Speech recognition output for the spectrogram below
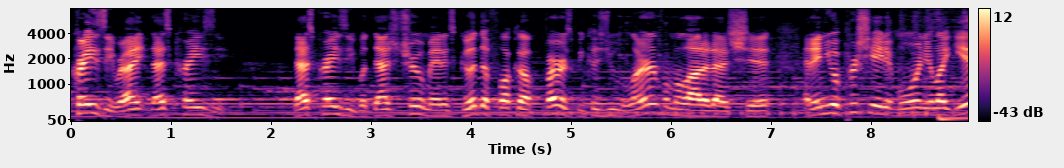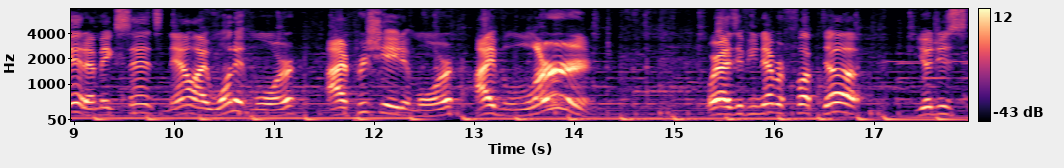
Crazy, right? That's crazy. That's crazy, but that's true, man. It's good to fuck up first because you learn from a lot of that shit and then you appreciate it more and you're like, yeah, that makes sense. Now I want it more. I appreciate it more. I've learned. Whereas if you never fucked up, you'll just,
